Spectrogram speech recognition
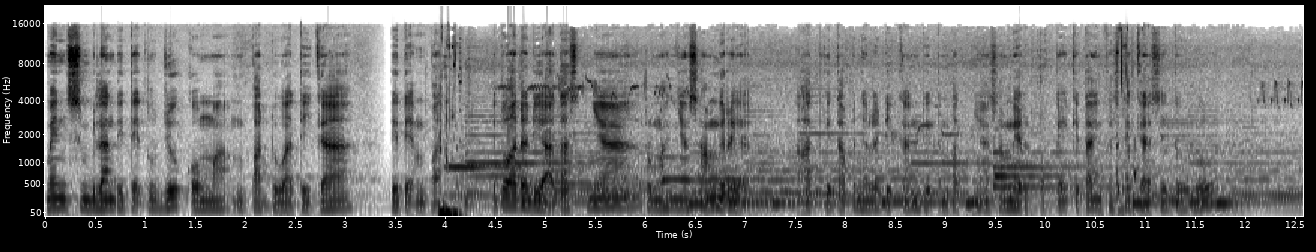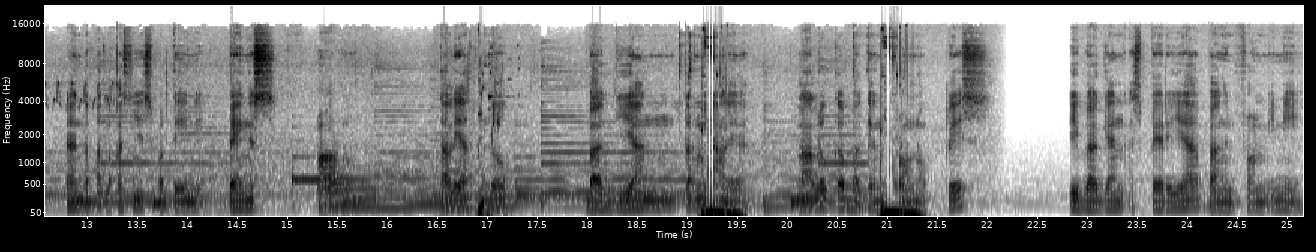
main 9.7,423.4 itu ada di atasnya rumahnya Samir ya saat kita penyelidikan di tempatnya Samir. Oke kita investigasi dulu dan tempat lokasinya seperti ini Banges Farm. Kita lihat untuk bagian terminal ya. Lalu ke bagian Chronoclis di bagian Asperia Bangen Farm ini.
